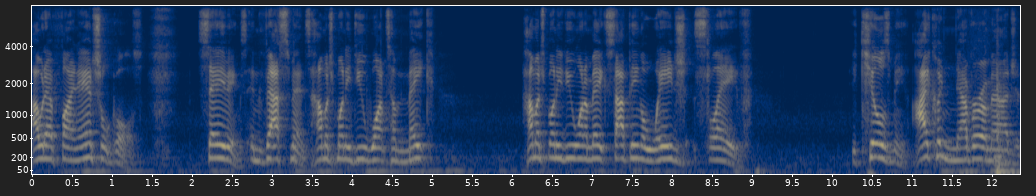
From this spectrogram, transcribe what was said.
I would have financial goals, savings, investments. How much money do you want to make? How much money do you want to make? Stop being a wage slave. It kills me. I could never imagine.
